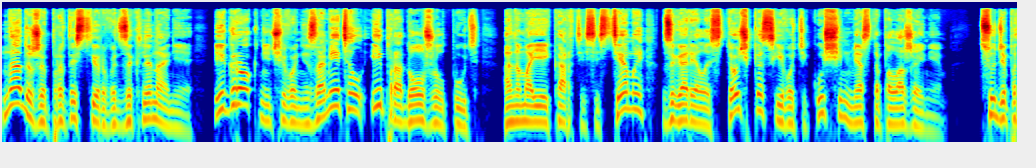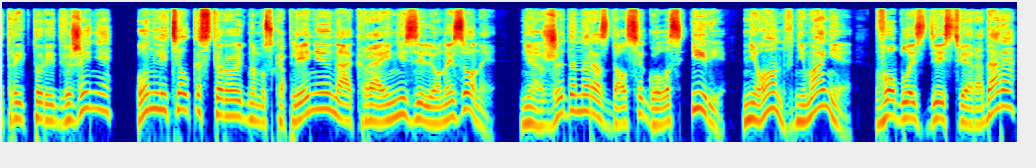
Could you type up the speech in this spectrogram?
Надо же протестировать заклинание. Игрок ничего не заметил и продолжил путь, а на моей карте системы загорелась точка с его текущим местоположением. Судя по траектории движения, он летел к астероидному скоплению на окраине зеленой зоны неожиданно раздался голос Ири. «Не он, внимание! В область действия радара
